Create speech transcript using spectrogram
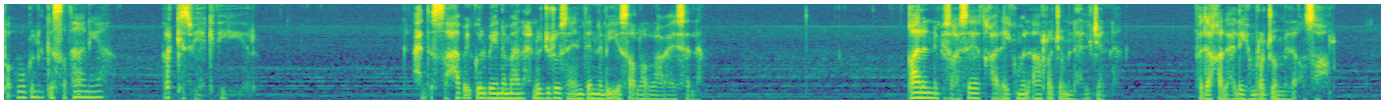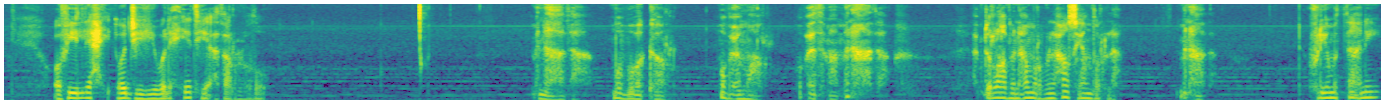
بقول لك قصة ثانية. ركز فيها كثير. أحد الصحابة يقول بينما نحن جلوس عند النبي صلى الله عليه وسلم. قال النبي صلى الله عليه وسلم عليكم الآن رجل من أهل الجنة. فدخل عليهم رجل من الأنصار. وفي وجهه ولحيته أثر الوضوء. من هذا؟ مو أبو بكر مو بعمر مو بعثمان من هذا؟ عبد الله بن عمرو بن العاص ينظر له من هذا؟ وفي اليوم الثاني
